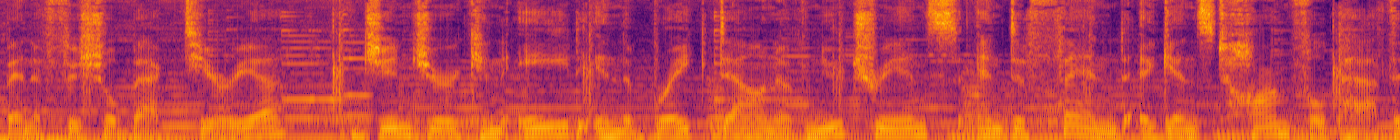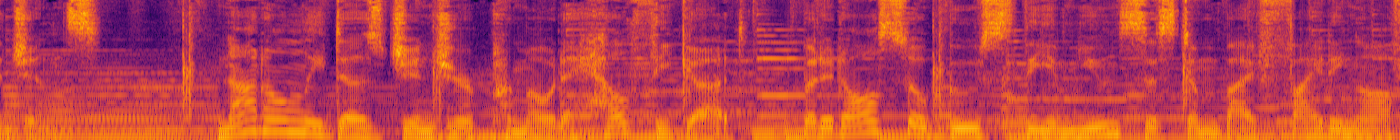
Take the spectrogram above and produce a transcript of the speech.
beneficial bacteria, ginger can aid in the breakdown of nutrients and defend against harmful pathogens. Not only does ginger promote a healthy gut, but it also boosts the immune system by fighting off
